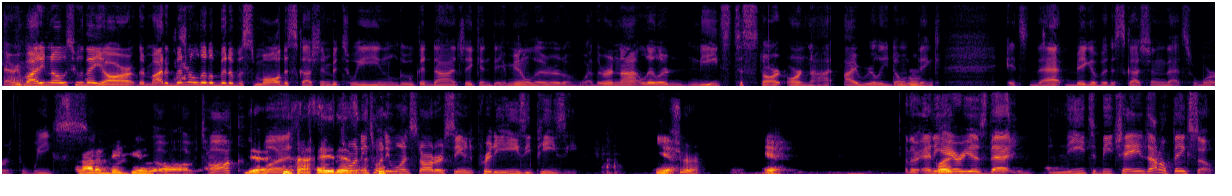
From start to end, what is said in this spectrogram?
Everybody knows who they are. There might have been a little bit of a small discussion between Luka Doncic and Damian Lillard of whether or not Lillard needs to start or not. I really don't Mhm. think it's that big of a discussion that's worth weeks. Not a big deal of, at all. of talk. Yeah, but 2021 starter seemed pretty easy peasy. Yeah. Sure. Yeah. Are there any But- areas that need to be changed? I don't think so.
